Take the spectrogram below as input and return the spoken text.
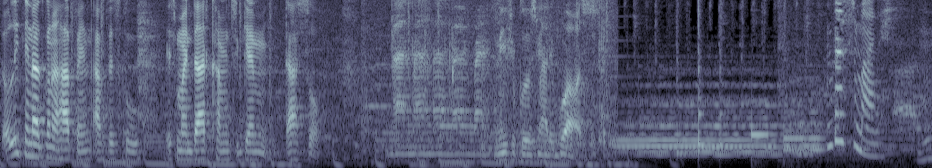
The only thing that's gonna happen after school is my dad coming to get me. That's all. Nah, nah, nah, nah, nah. Me, if you close me, I dey go house. mbesumane hmm?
